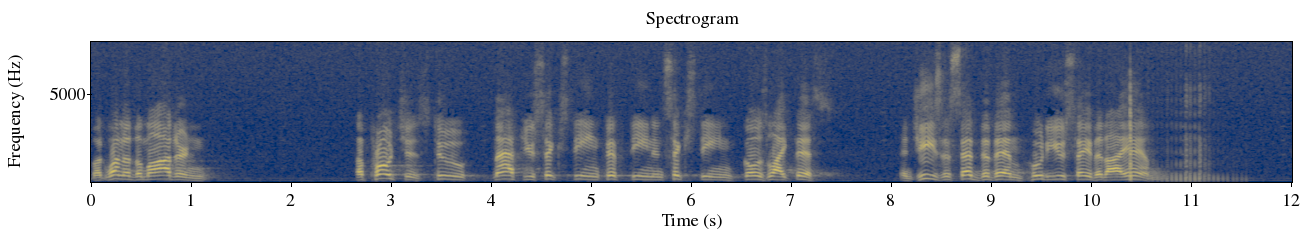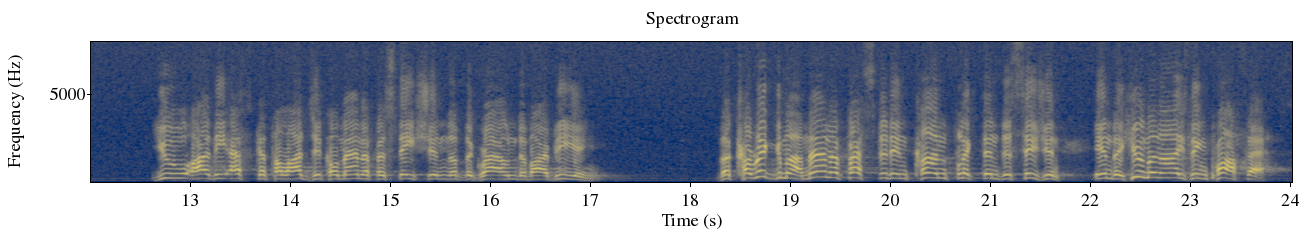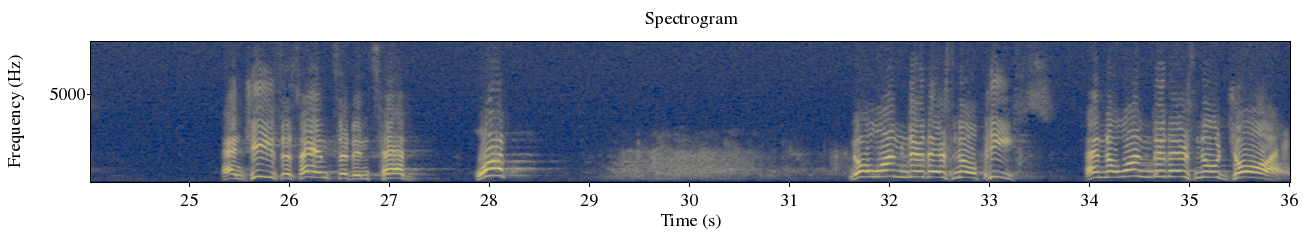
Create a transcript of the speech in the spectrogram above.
But one of the modern approaches to Matthew 16, 15, and 16 goes like this. And Jesus said to them, Who do you say that I am? You are the eschatological manifestation of the ground of our being. The kerygma manifested in conflict and decision in the humanizing process. And Jesus answered and said, What? No wonder there's no peace, and no wonder there's no joy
